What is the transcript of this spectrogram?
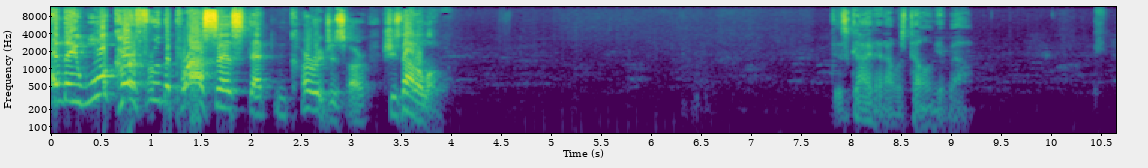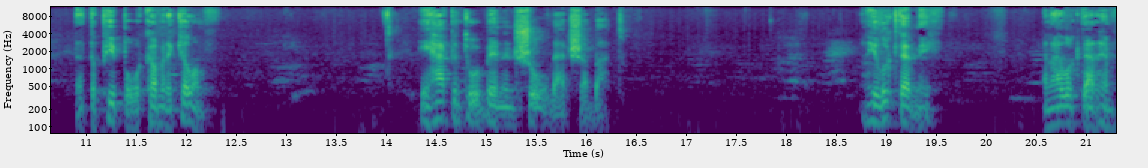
and they walk her through the process that encourages her. She's not alone. This guy that I was telling you about, that the people were coming to kill him, he happened to have been in shul that Shabbat. And he looked at me, and I looked at him.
